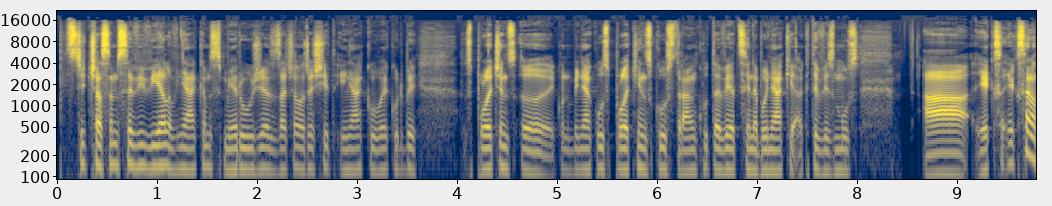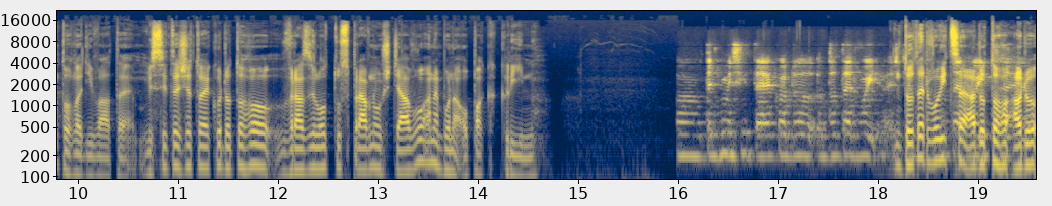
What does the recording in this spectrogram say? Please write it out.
prostě časem se vyvíjel v nějakém směru, že začal řešit i nějakou, jako by, společen, eh, jako by nějakou společenskou stránku té věci nebo nějaký aktivismus. A jak se, jak se na tohle díváte? Myslíte, že to jako do toho vrazilo tu správnou šťávu, anebo naopak klín? Eh, teď myslíte jako do, do té dvojice? Do té dvojice, té dvojice a do toho, a do,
